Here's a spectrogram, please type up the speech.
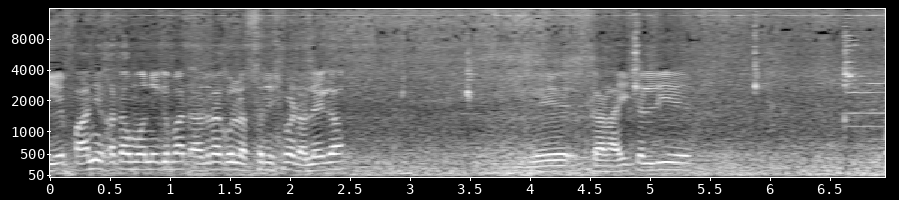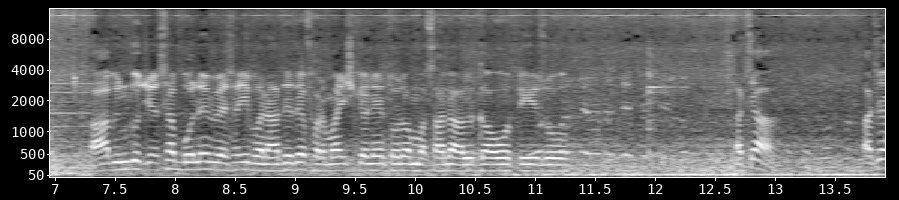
ये पानी ख़त्म होने के बाद अदरक और लहसुन इसमें डलेगा। ये कढ़ाई चल रही है। आप इनको जैसा बोलें, वैसा ही बनाते थे, फरमाइश करें, थोड़ा मसाला हल्का हो, तेज़ हो। अच्छा अच्छा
